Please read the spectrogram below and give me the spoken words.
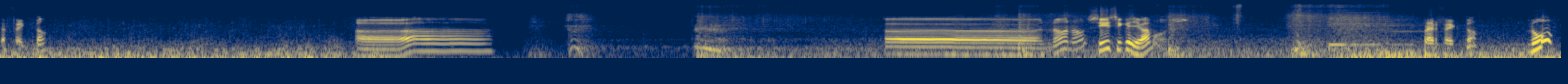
Perfecto. Uh... Uh... No, no. Sí, sí que llegamos. Perfecto. ¡No!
